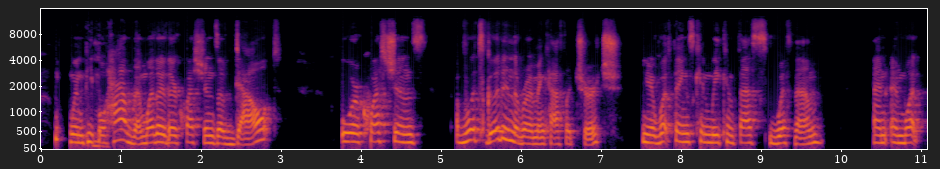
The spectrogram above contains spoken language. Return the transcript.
when people mm-hmm. have them, whether they're questions of doubt or questions of what's good in the Roman Catholic Church. You know, what things can we confess with them, and and what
